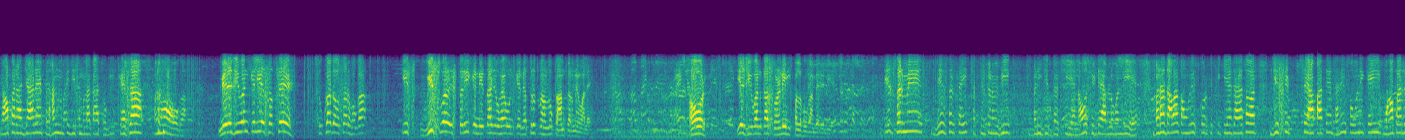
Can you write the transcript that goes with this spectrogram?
वहाँ पर आज जा रहे हैं। प्रधानमंत्री जी से मुलाकात होगी। कैसा अनुभव होगा? मेरे जीवन के लिए सबसे सुखद अवसर होगा कि विश्व स्तरीय के नेता जो है, उनके नेतृत्व में हम लोग काम करने वाले हैं। और ये जीवन का स्वर्णिम पल होगा मेरे लिए। देश भर में देश भर सहित छत्तीसगढ़ में भी बड़ी जीत दर्ज की है नौ सीटें आप लोगों ने ली है बड़ा दावा कांग्रेस को किया जा रहा था और जिस सीट से आप आते हैं धनेन्द्र सोहो ने कई वहाँ पर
